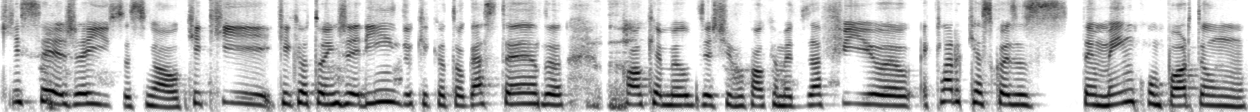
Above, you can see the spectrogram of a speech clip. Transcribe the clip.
que seja isso, assim, ó, o que que, que, que eu estou ingerindo, o que que eu estou gastando, qual que é meu objetivo, qual que é meu desafio. Eu, é claro que as coisas também comportam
